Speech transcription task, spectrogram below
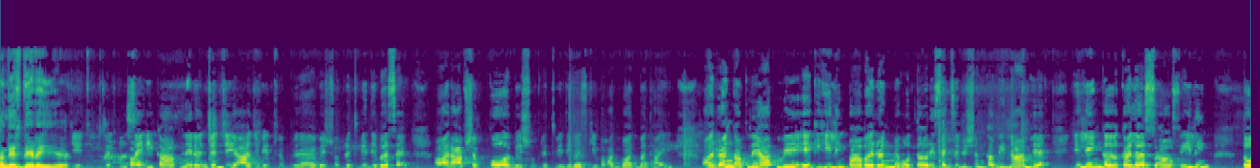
संदेश दे रही है। जी जी बिल्कुल सही कहा आपने रंजन जी। आज विश्व विश्व पृथ्वी दिवस है और आप सबको विश्व पृथ्वी दिवस की बहुत बहुत बधाई। और रंग अपने आप में एक हीलिंग पावर रंग में होता है और इस एग्जीबिशन का भी नाम है हीलिंग कलर्स ऑफ़ हीलिंग तो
